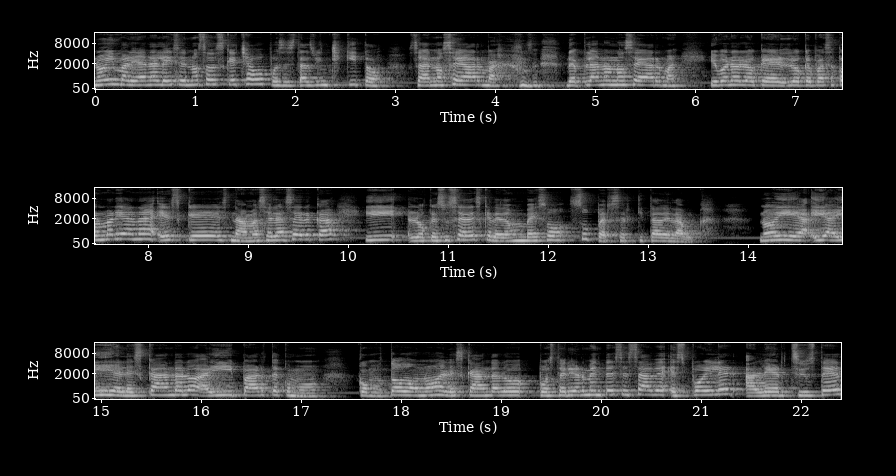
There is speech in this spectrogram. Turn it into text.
¿No? Y Mariana le dice, no sabes qué, chavo, pues estás bien chiquito, o sea, no se arma, de plano no se arma. Y bueno, lo que, lo que pasa con Mariana es que nada más se le acerca y lo que sucede es que le da un beso súper cerquita de la boca. ¿no? Y, ahí el escándalo, ahí parte como, como todo, ¿no? El escándalo. Posteriormente se sabe, spoiler, alert, si usted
